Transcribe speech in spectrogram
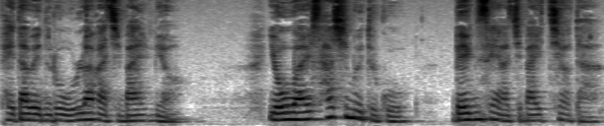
베다웬으로 올라가지 말며 여호와의 사심을 두고 맹세하지 말지어다.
